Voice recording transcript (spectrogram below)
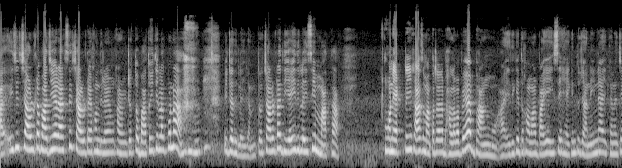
আর এই যে চাউলটা ভাজিয়ে রাখছি, চাউলটা এখন দিলাম, কারণ এটা তো ভাত হইতে লাগবো না। এটা দিলাইলাম তো চাউলটা দিয়েই দিলাইছি মাথা। এখন একটাই কাজ, মাথাটা ভালোভাবে ভাঙবো আর এদিকে দেখো আমার ভাই এসে হ্যাঁ কিন্তু জানি না এখানে যে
